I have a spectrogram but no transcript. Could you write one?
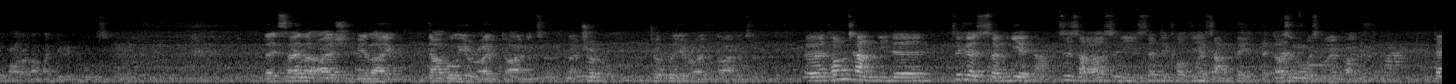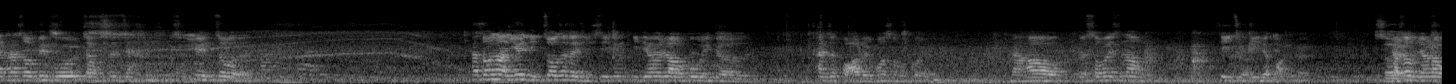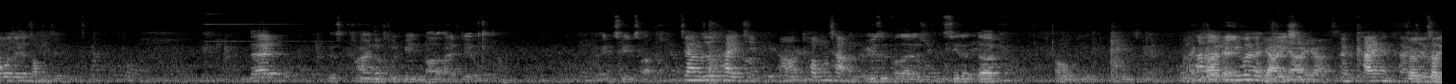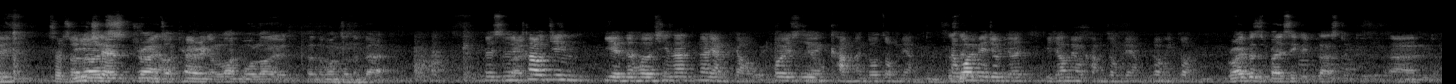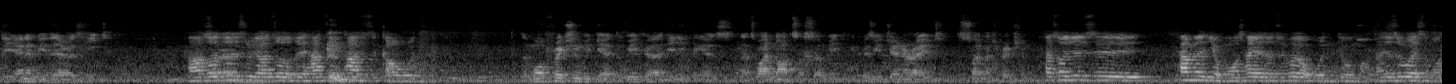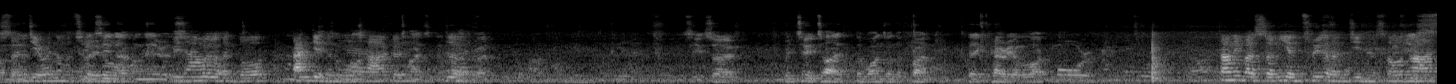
giving rules. They say that I should be like double your rope diameter. No, triple. Triple your rope diameter. 呃，通常你的这个绳眼啊，至少要是你绳子口径的三倍。It doesn't always work like that. 但他说并不总是这样运作的。他通常因为你做这个你是，一定一定会绕过一个，看是滑轮或什么鬼，然后有时候会是那种低阻力的滑轮有时候比较绕过这个筒子。that is kind of would be not ideal. Going too tight. 这样就是太紧，然后通常 And the reason for that is you can see that the Oh, 它的鼻会很呀畸形呀呀，很开很开， so 就 so 会 so so V those shape. drones are carrying a lot more load than the ones on the back. 就是靠近眼的核心那那两条会是扛很多重量，那外面就比较比较没有扛重量，容易断。 Rope is basically plastic, and the enemy there is heat. 然后说这是塑胶做的，所以它最怕就是高温。 The more friction we get, the weaker anything is. That's why knots are so weak because you generate so much friction. 他说就是他们有摩擦的时候是会有温度嘛，那就是为什么绳结会那么脆 You can see 弱 that one，there 因为 is 它会有很多单点的摩擦跟 tighter than 热 that, right? You see, so when too tight, the ones on the front they carry a lot more. 当你把绳眼吹得很紧的时候，它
